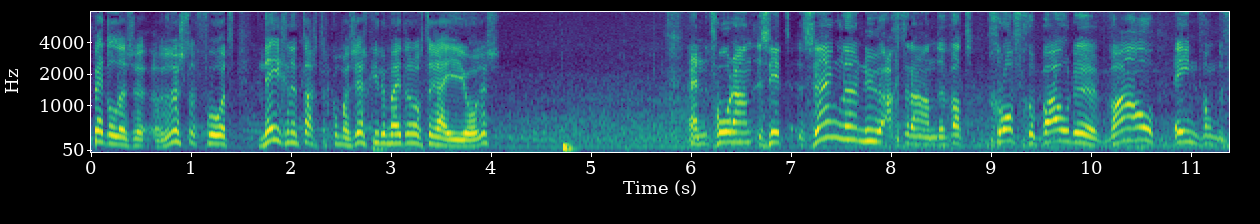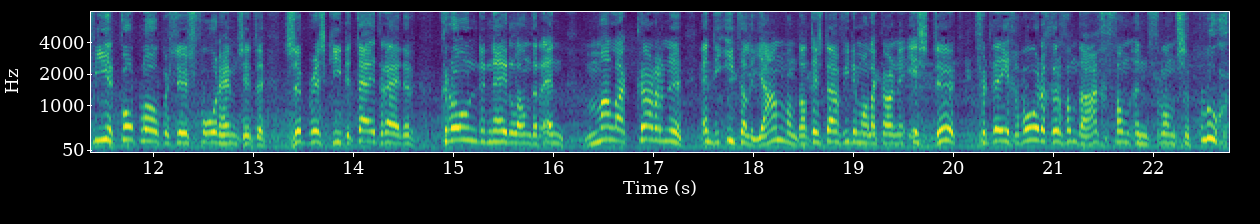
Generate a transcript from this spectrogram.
peddelen ze rustig voort. 89,6 kilometer nog te rijden, Joris. En vooraan zit Zengler nu achteraan. De wat grof gebouwde Waal. Een van de vier koplopers dus. Voor hem zitten Zabriskie, de tijdrijder. Kroon, de Nederlander. En Malacarne. En die Italiaan, want dat is Davide Malacarne... is de vertegenwoordiger vandaag van een Franse ploeg.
